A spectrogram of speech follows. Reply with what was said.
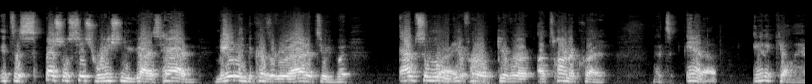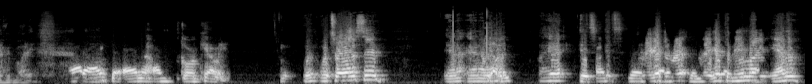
it's a special situation you guys had mainly because of your attitude, but absolutely Right. give her give her a ton of credit. That's Anna Anna Kelley, everybody. I like it. Anna underscore Kelley. What, what's her last name? Anna Anna Kelley. what? It's, it's I get the did I get the name right? Anna.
